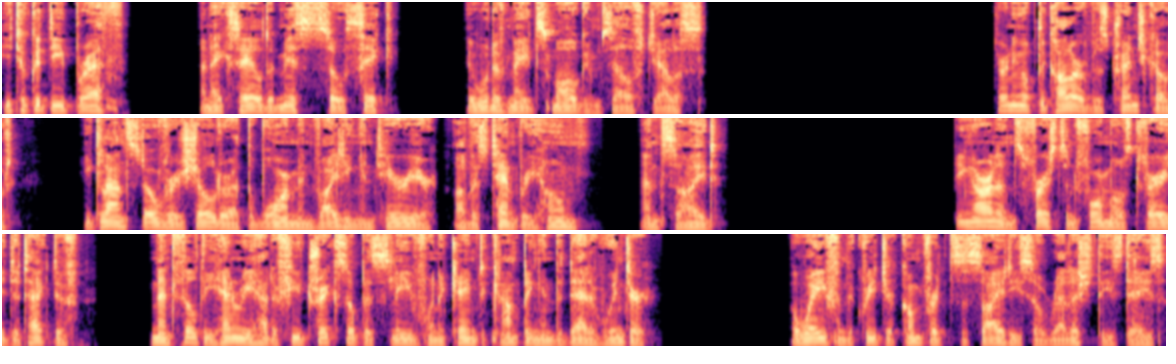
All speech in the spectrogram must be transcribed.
He took a deep breath and exhaled a mist so thick it would have made Smaug himself jealous. Turning up the collar of his trench coat, he glanced over his shoulder at the warm, inviting interior of his temporary home and sighed. Being Ireland's first and foremost fairy detective meant Filthy Henry had a few tricks up his sleeve when it came to camping in the dead of winter, away from the creature comforts society so relished these days.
